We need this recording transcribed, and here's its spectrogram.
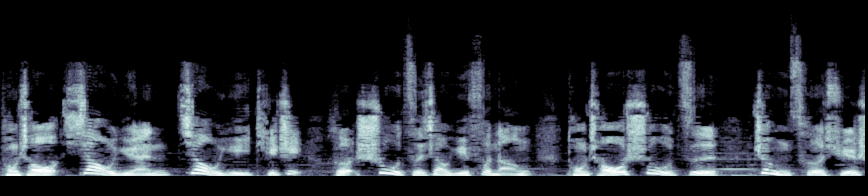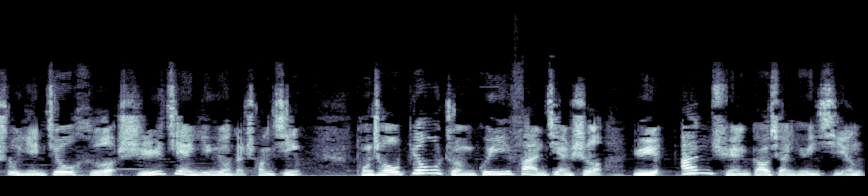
统筹校园教育提质和数字教育赋能，统筹数字政策学术研究和实践应用的创新，统筹标准规范建设与安全高效运行，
